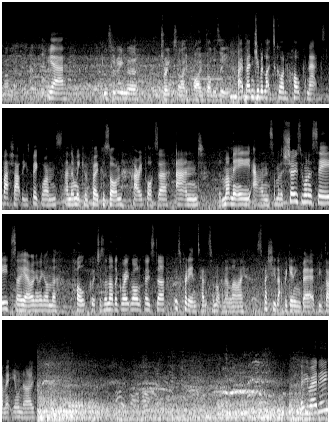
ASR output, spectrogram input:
money out of it. Yeah. Considering the drinks are like five dollars each. Right, Benji would like to go on Hulk next, bash out these big ones, and then we can focus on Harry Potter and the Mummy and some of the shows we want to see. So yeah, we're gonna go on the Hulk, which is another great roller coaster. It's pretty intense, I'm not gonna lie. Especially that beginning bit. If you've done it, you'll know. Are you ready?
